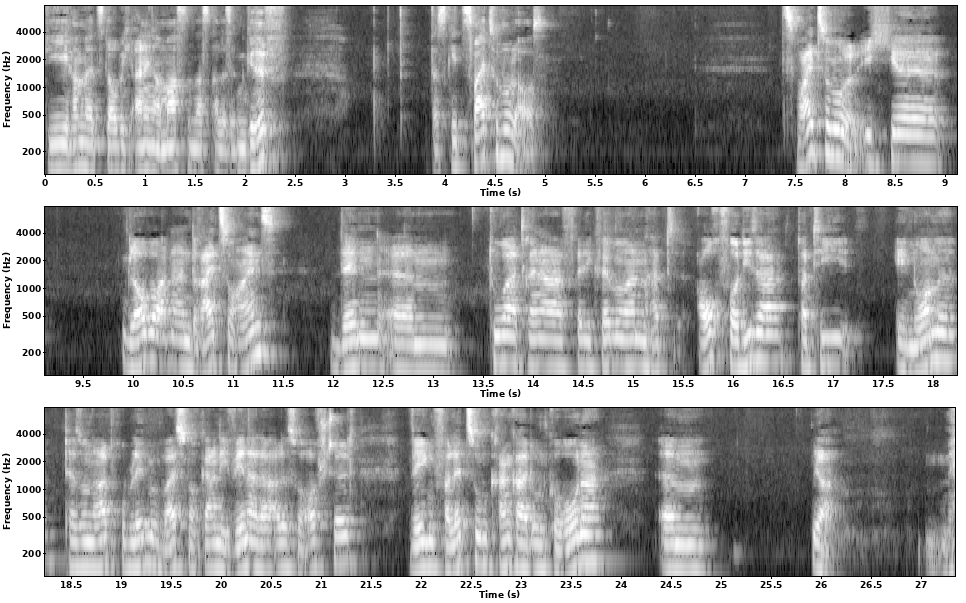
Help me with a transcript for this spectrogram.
die haben jetzt glaube ich einigermaßen das alles im Griff. Das geht 2 zu 0 aus. 2 zu 0. Ich äh, glaube an ein 3 zu 1, denn ähm, Tura-Trainer Freddy Quebemann hat auch vor dieser Partie enorme Personalprobleme, weiß noch gar nicht, wen er da alles so aufstellt, wegen Verletzung, Krankheit und Corona. Ähm, ja, mehr,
